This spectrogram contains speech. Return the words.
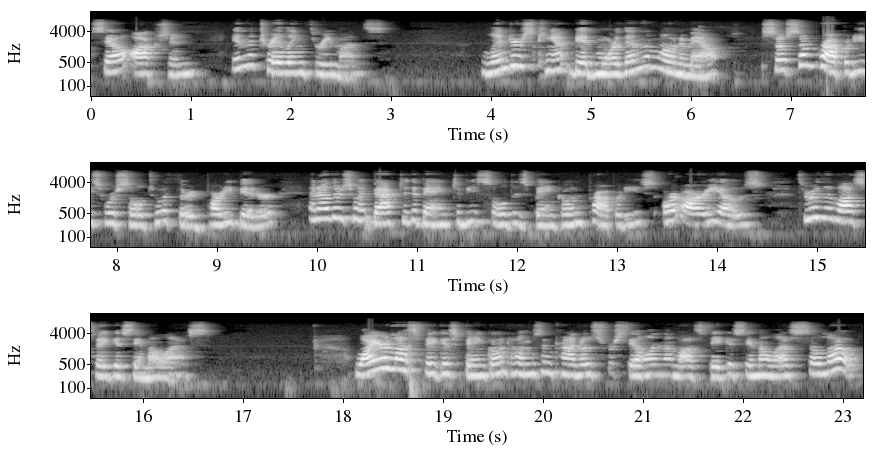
sale auction in the trailing three months. Lenders can't bid more than the loan amount, so some properties were sold to a third party bidder, and others went back to the bank to be sold as bank owned properties or REOs through the Las Vegas MLS. Why are Las Vegas bank owned homes and condos for sale in the Las Vegas MLS so low?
